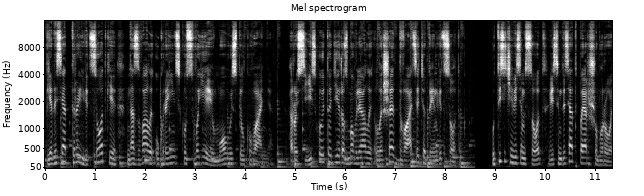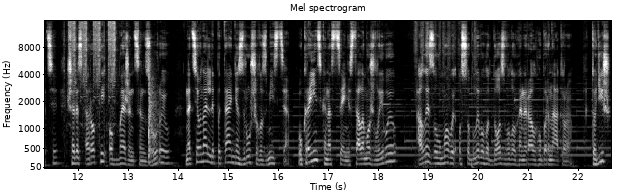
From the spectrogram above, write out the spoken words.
53% назвали українську своєю мовою спілкування. Російською тоді розмовляли лише 21%. У 1881 році, через роки обмежень цензурою, національне питання зрушило з місця. Українська на сцені стала можливою, але за умови особливого дозволу генерал-губернатора. Тоді ж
